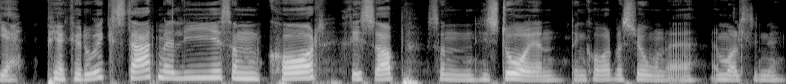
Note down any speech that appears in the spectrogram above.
Ja, Per, kan du ikke starte med lige sådan kort ris op sådan historien, den korte version af, af Molslinjen?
